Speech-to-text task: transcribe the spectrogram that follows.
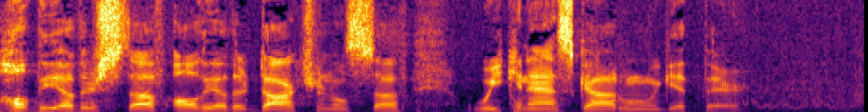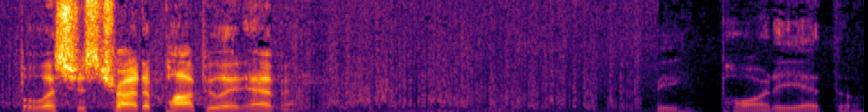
All the other stuff, all the other doctrinal stuff, we can ask God when we get there. But let's just try to populate heaven. We party at the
